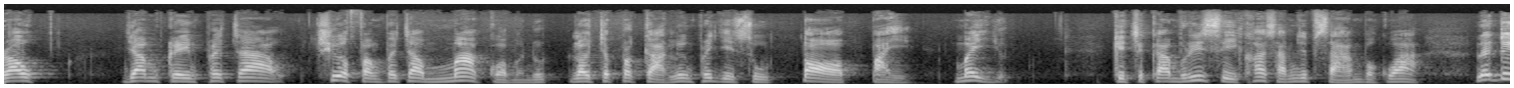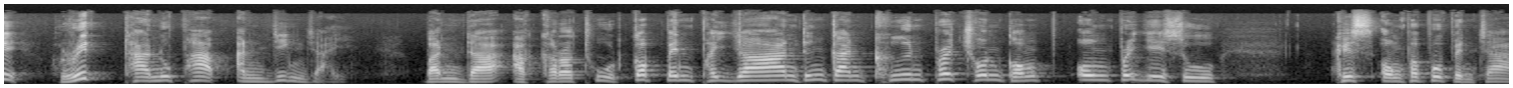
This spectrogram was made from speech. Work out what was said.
เรายำเกรงพระเจ้า เชื่อฟังพระเจ้ามากกว่ามนุษย์ เราจะประกาศเรื่องพระเยซูต่อไปไม่หยุด กิจการบทที่4ข้อ 33 บอกว่า และด้วยฤทธานุภาพอันยิ่งใหญ่ บรรดาอัครทูตก็เป็นพยานถึงการคืนพระชนขององค์พระเยซู คริสต์องค์พระผู้เป็นเจ้า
